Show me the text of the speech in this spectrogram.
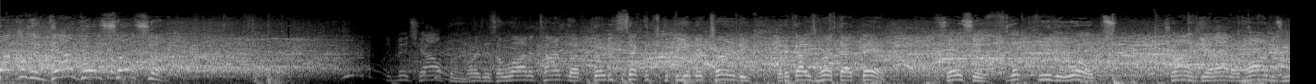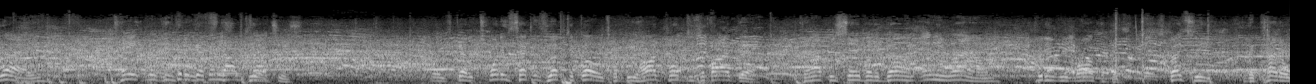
buckled and down goes Sosa. To Mitch Halpern. Boy, there's a lot of time left. 30 seconds could be an eternity when a guy's hurt that bad. Sosa flipped through the ropes, trying to get out of harm's way. Tate looking the get stopped touches. Well, he's got 20 seconds left to go. It's going to be hard for him to survive there. Cannot be saved by the bell in any round. Pretty remarkable, especially the kind of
